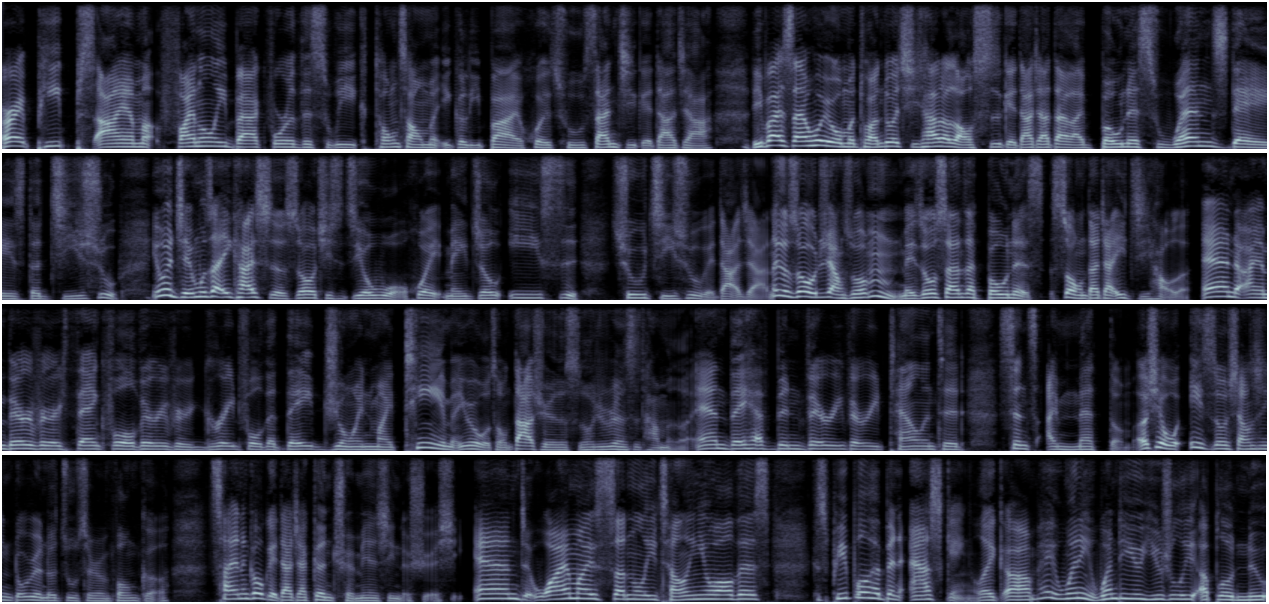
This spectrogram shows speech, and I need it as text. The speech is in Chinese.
All right, peeps, I am finally back for this week. 通常我们一个礼拜会出三集给大家。礼拜三会有我们团队其他的老师给大家带来 Bonus Wednesdays 的集数。因为节目在一开始的时候，其实只有我会每周一四出集数给大家。那个时候我就想说，嗯，每周三在 Bonus 送大家一集好了。And I am very, very thankful, very, very grateful that they joined my team. 因为我从大学的时候就认识他们了，and they have been very, very talented since I met them，而且我一直都相信多元的主持人风格才能够给大家更全面性的学习。And why am I suddenly telling you all this? Because people have been asking, like, um, hey Winnie, when do you usually upload new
